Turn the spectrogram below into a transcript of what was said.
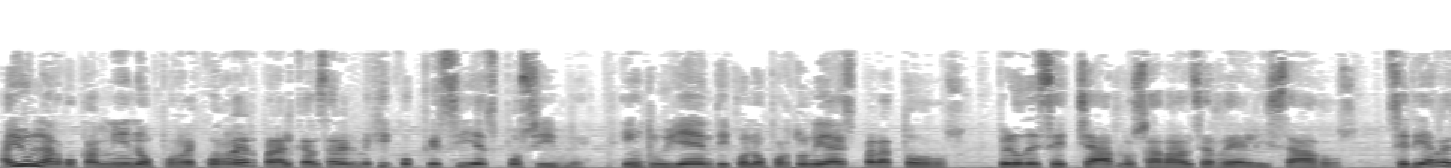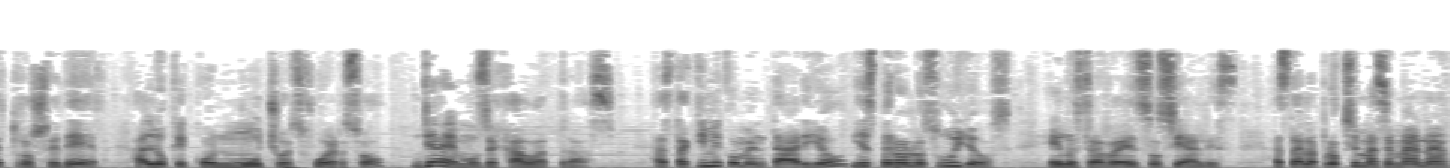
Hay un largo camino por recorrer para alcanzar el México que sí es posible, incluyente y con oportunidades para todos, pero desechar los avances realizados sería retroceder a lo que con mucho esfuerzo ya hemos dejado atrás. Hasta aquí mi comentario y espero los suyos en nuestras redes sociales. Hasta la próxima semana.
